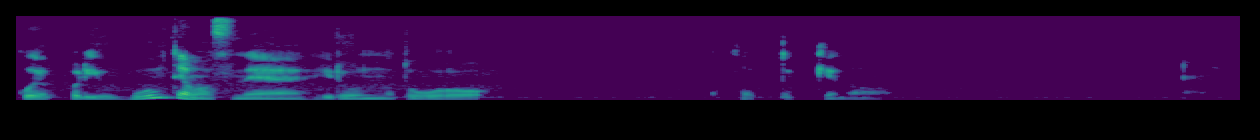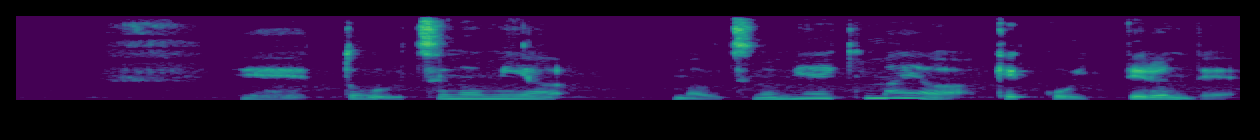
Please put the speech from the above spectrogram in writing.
構やっぱり覚えてますねいろんなところ。だったっけな。えー、っと宇都宮まあ宇都宮駅前は結構行ってるんで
